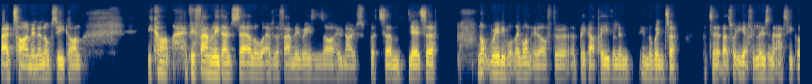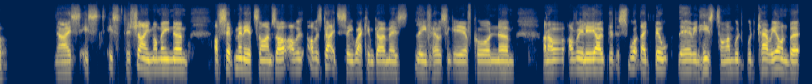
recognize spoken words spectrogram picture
bad timing, and obviously you can't you can't if your family don't settle or whatever the family reasons are, who knows? But um, yeah, it's a not really what they wanted after a, big upheaval in in the winter. But uh, that's what you get for losing at SJK. No, it's it's it's a shame. I mean, um, I've said many a times I, I was I was gutted to see Joaquim Gomez leave Helsinki IFK, and um, and I, I really hope that what they'd built there in his time would would carry on. But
